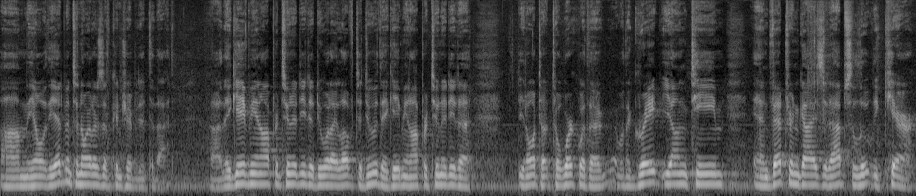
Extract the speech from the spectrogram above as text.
Um, you know, the Edmonton Oilers have contributed to that. Uh, they gave me an opportunity to do what I love to do. They gave me an opportunity to, you know, to, to work with a with a great young team and veteran guys that absolutely care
